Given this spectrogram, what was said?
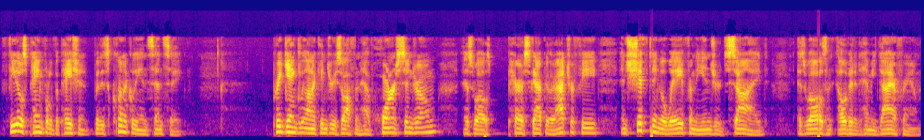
feels painful to the patient but is clinically insensate. Preganglionic injuries often have Horner syndrome, as well as parascapular atrophy, and shifting away from the injured side, as well as an elevated hemidiaphragm.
